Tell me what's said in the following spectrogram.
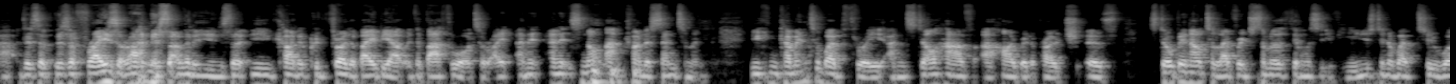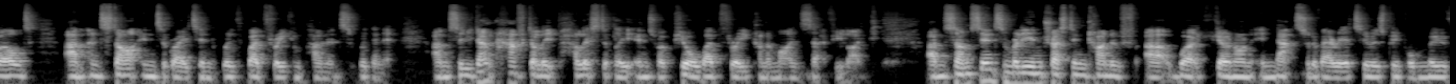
uh, there's a there's a phrase around this that I'm going to use that you kind of could throw the baby out with the bathwater, right? And it and it's not that kind of sentiment. You can come into Web three and still have a hybrid approach of still being able to leverage some of the things that you've used in a Web two world um, and start integrating with Web three components within it. Um, so you don't have to leap holistically into a pure Web three kind of mindset, if you like. Um, so I'm seeing some really interesting kind of uh, work going on in that sort of area too as people move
